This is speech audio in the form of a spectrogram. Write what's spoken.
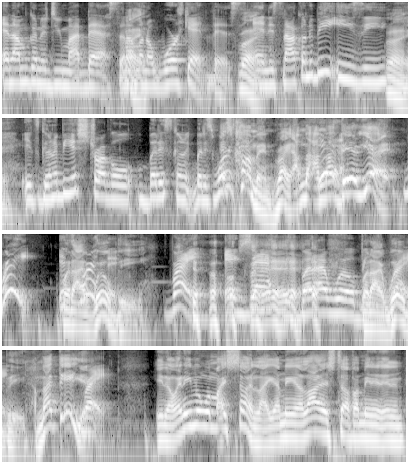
And I'm going to do my best, and I'm going to work at this. Right. And it's not going to be easy. Right. It's going to be a struggle, but it's going to, but it's worth It's coming, right? I'm not, I'm not there yet. Right. But I will it. be. Right. exactly. But I will be. But I will Right. be. I'm not there yet. Right. You know, and even with my son, like I mean, a lot of stuff. I mean, and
